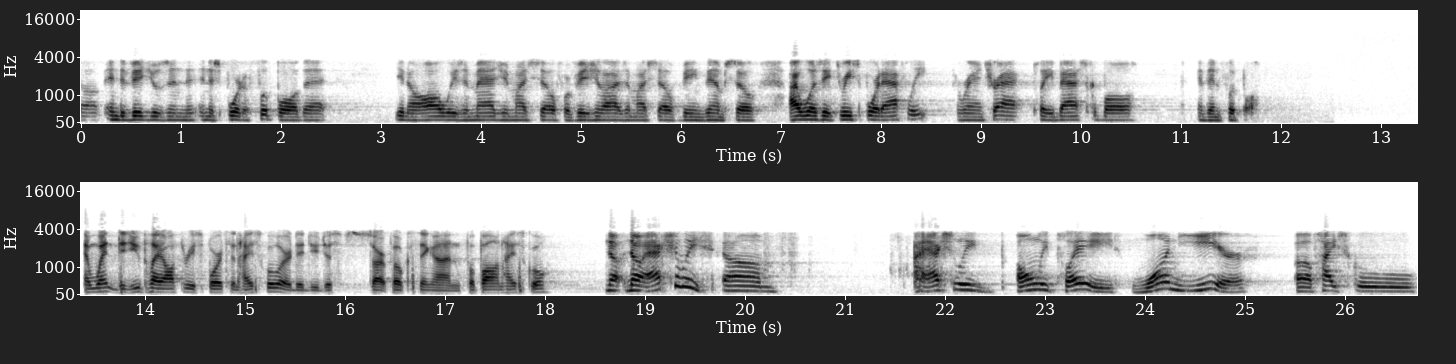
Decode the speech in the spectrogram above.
uh, individuals in the, in the sport of football that you know always imagined myself or visualizing myself being them. So I was a three sport athlete. I ran track, played basketball, and then football. And when did you play all three sports in high school, or did you just start focusing on football in high school? No, no. Actually, um, I actually only played one year of high school,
